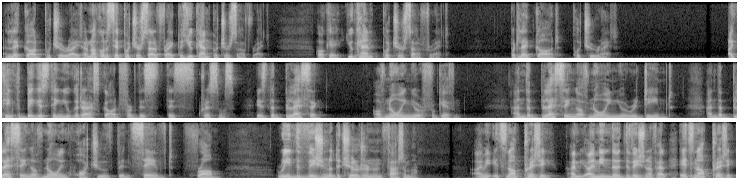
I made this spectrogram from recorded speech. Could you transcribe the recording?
and let God put you right. I'm not going to say put yourself right because you can't put yourself right. Okay, you can't put yourself right. But let God put you right. I think the biggest thing you could ask God for this, this Christmas is the blessing of knowing you're forgiven, and the blessing of knowing you're redeemed, and the blessing of knowing what you've been saved from. Read the vision of the children in Fatima. I mean, it's not pretty. I mean, I mean the, the vision of hell. It's not pretty.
